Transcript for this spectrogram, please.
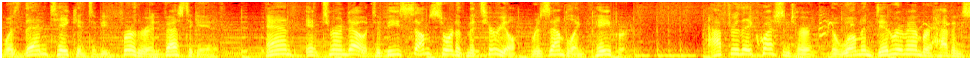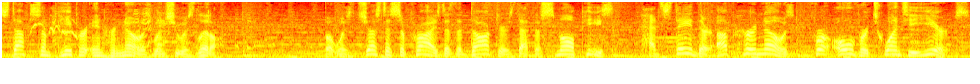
was then taken to be further investigated, and it turned out to be some sort of material resembling paper. After they questioned her, the woman did remember having stuffed some paper in her nose when she was little, but was just as surprised as the doctors that the small piece had stayed there up her nose for over 20 years.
